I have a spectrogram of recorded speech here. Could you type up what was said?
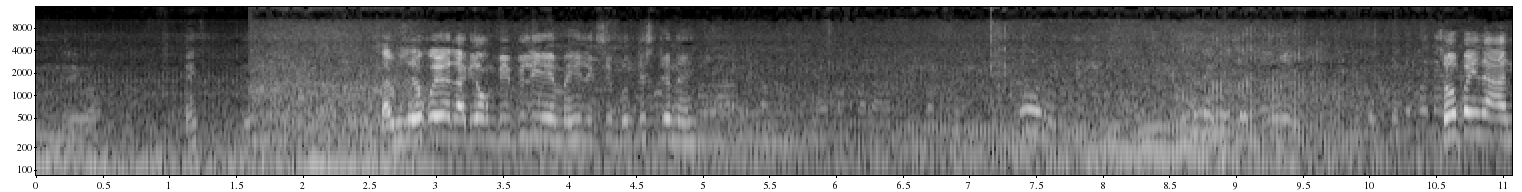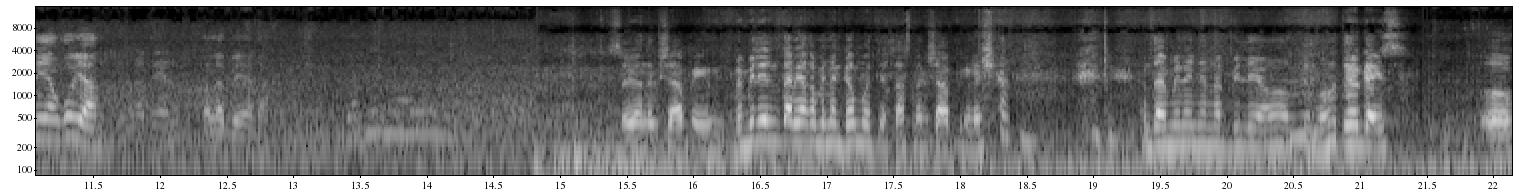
Hindi ba? Eh? Sabi sa'yo Kuya, lagi akong bibili eh. Mahilig si Buntis dyan eh. So, pa inaano yan Kuya? Talavera. So yun, nag-shopping. Bibili lang talaga kami ng gamot, eh, tapos nag-shopping na siya. Ang dami na niya nabili. Oh, Timoteo guys. Oh,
